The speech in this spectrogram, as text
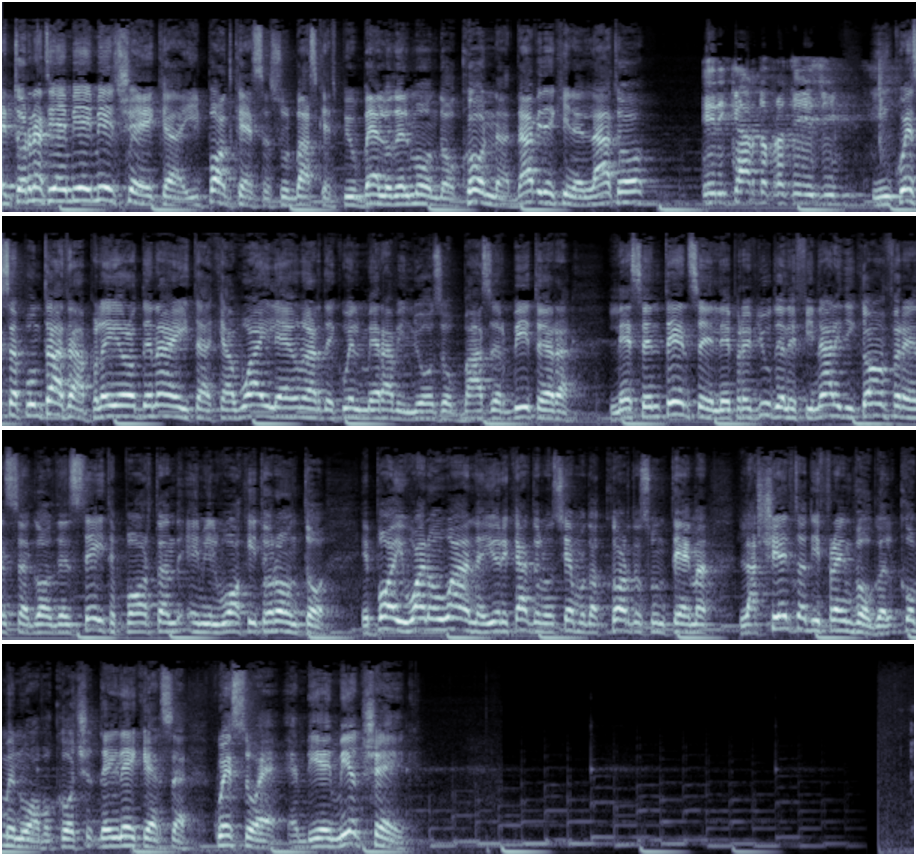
Bentornati a NBA Milkshake, il podcast sul basket più bello del mondo con Davide Chinellato e Riccardo Fratesi. In questa puntata, Player of the Night, Kawhi Leonard e quel meraviglioso buzzer beater. Le sentenze e le preview delle finali di conference Golden State, Portland e Milwaukee Toronto. E poi one on one, io e Riccardo non siamo d'accordo su un tema, la scelta di Frank Vogel come nuovo coach dei Lakers. Questo è NBA Milkshake.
